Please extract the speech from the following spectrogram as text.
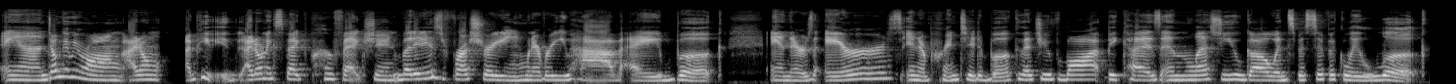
And don't get me wrong, I don't I, I don't expect perfection, but it is frustrating whenever you have a book and there's errors in a printed book that you've bought because unless you go and specifically look,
